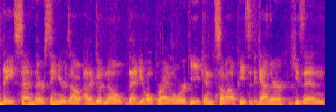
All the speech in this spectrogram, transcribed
they send their seniors out on a good note, that you hope Ryan Lewerke can somehow piece it together. He's in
